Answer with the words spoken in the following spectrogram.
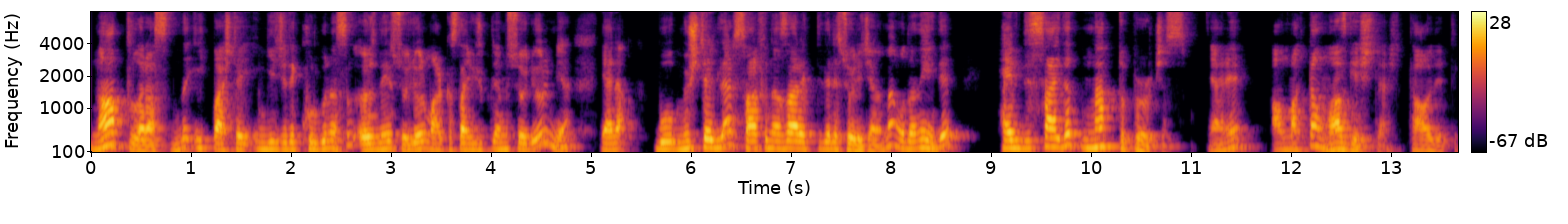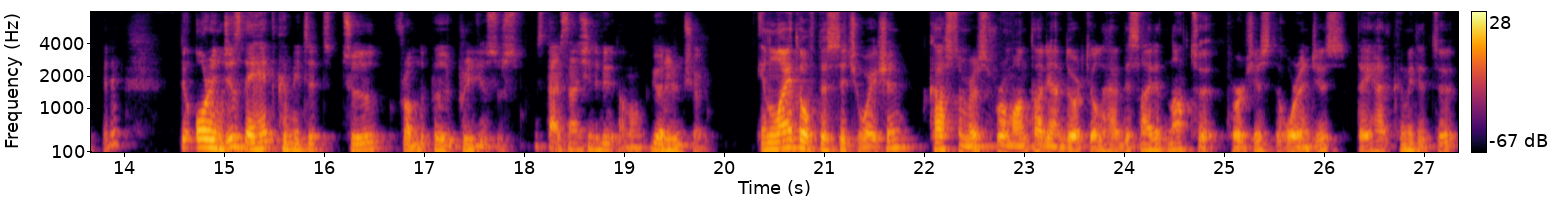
Ne yaptılar aslında? İlk başta İngilizce'de kurgu nasıl? Özneyi söylüyorum, arkasından yüklemi söylüyorum ya. Yani bu müşteriler sarfı nazar ettileri söyleyeceğim hemen. O da neydi? Have decided not to purchase. Yani almaktan vazgeçtiler. Taahhüt ettikleri. The oranges they had committed to from the producers. İstersen şimdi bir Tamam. görelim şöyle. In light of this situation, customers from Antalya and Dört Yol have decided not to purchase the oranges they had committed to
